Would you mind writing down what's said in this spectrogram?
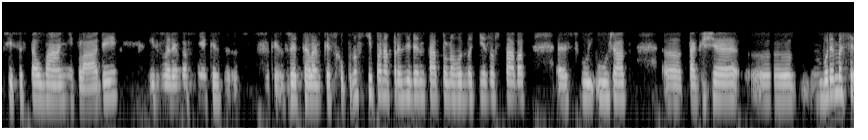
při sestavování vlády i vzhledem vlastně ke zřetelem ke schopnosti pana prezidenta plnohodnotně zastávat eh, svůj úřad. Eh, takže eh, budeme se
